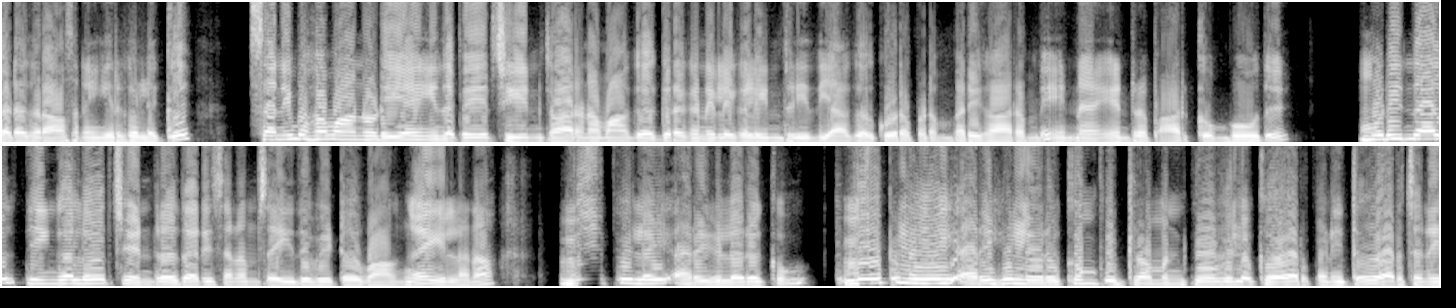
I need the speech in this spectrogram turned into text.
கடகராசனையர்களுக்கு சனி பகவானுடைய இந்த பயிற்சியின் காரணமாக கிரக நிலைகளின் ரீதியாக கூறப்படும் பரிகாரம் என்ன என்று பார்க்கும்போது முடிந்தால் திங்களூர் சென்று தரிசனம் செய்துவிட்டு வாங்க. இல்லைன்னா வேப்பிலை அருகில் இருக்கும் வேப்பிலையை அருகில் இருக்கும் புற்றம்மன் கோவிலுக்கு அர்ப்பணித்து அர்ச்சனை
